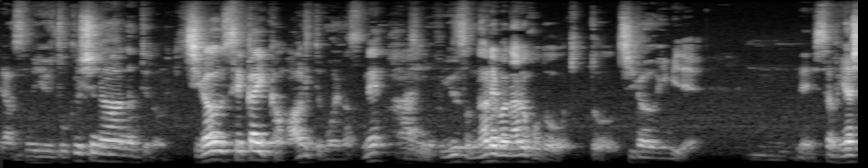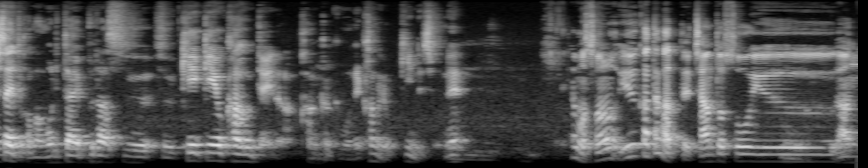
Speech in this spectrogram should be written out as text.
だからそういう特殊な、なんていうの、違う世界観はあると思いますね。はいその富裕層になればなるほど、きっと違う意味で。ね、資産増やしたいとか守りたいプラス、そういう経験を買うみたいな感覚もね、かなり大きいんでしょうね。でもそういう方々ってちゃんとそういう、あの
